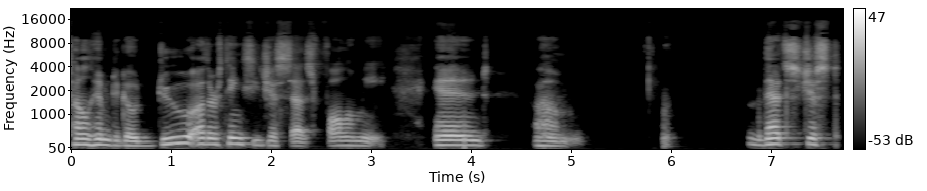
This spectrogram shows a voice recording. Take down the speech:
tell him to go do other things. He just says, Follow me. And um, that's just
